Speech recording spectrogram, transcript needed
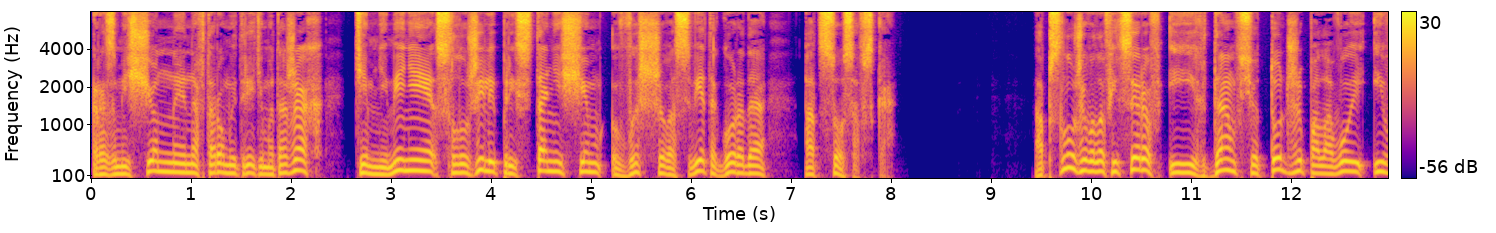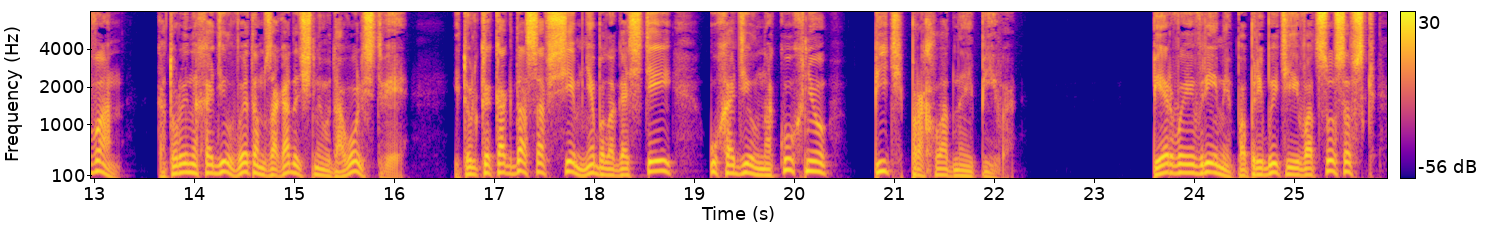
размещенные на втором и третьем этажах, тем не менее служили пристанищем высшего света города Отсосовска. Обслуживал офицеров и их дам все тот же половой Иван, который находил в этом загадочное удовольствие, и только когда совсем не было гостей, уходил на кухню пить прохладное пиво. Первое время по прибытии в Отсосовск –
